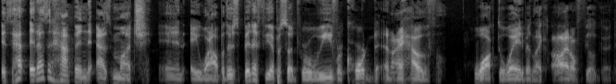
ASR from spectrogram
it's ha- it hasn't happened as much in a while but there's been a few episodes where we've recorded it and I have walked away and been like oh I don't feel good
